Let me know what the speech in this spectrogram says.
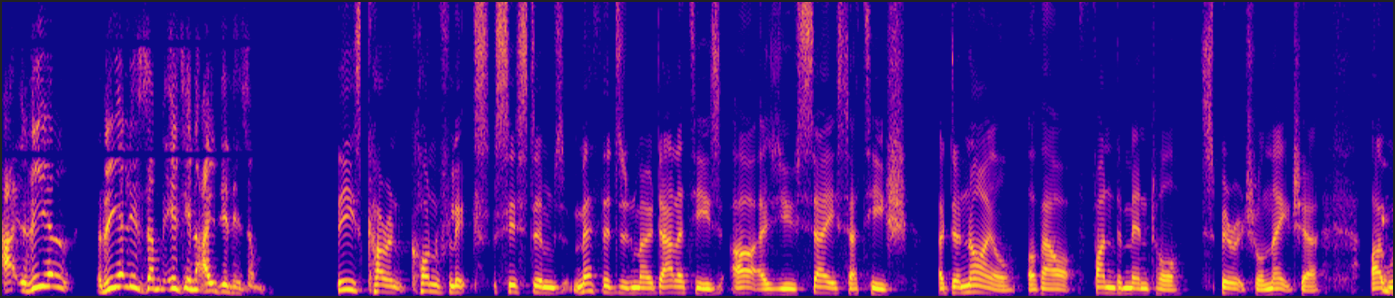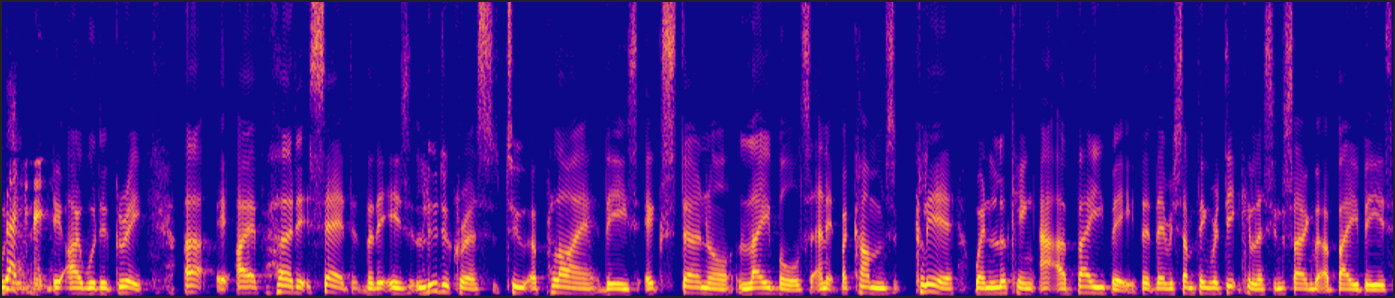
uh, real realism is in idealism. These current conflicts, systems, methods, and modalities are, as you say, Satish, a denial of our fundamental spiritual nature. I would, exactly. I would agree. Uh, I've heard it said that it is ludicrous to apply these external labels, and it becomes clear when looking at a baby that there is something ridiculous in saying that a baby is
